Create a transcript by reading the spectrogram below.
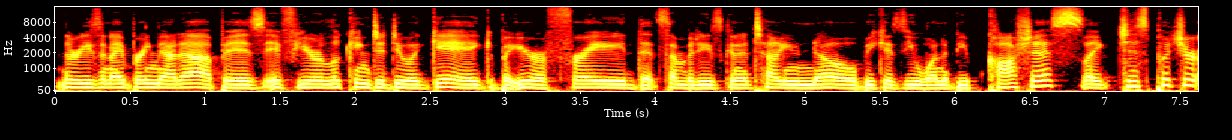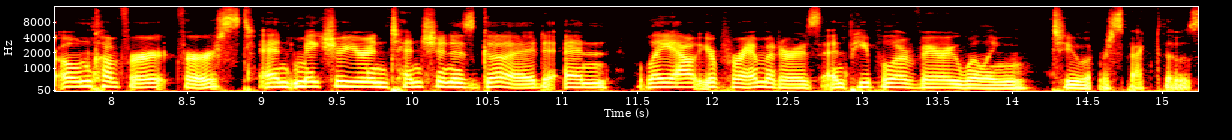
the reason I bring that up is if you're looking to do a gig, but you're afraid that somebody's going to tell you no because you want to be cautious, like just put your own comfort first and make sure your intention is good and lay out your parameters and people are very willing to respect those.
